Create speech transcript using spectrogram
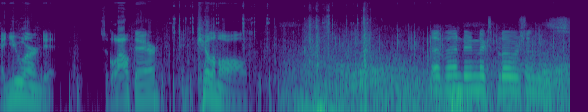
and you earned it. So go out there and kill them all. Never-ending explosions.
